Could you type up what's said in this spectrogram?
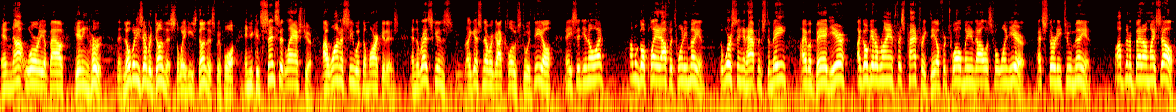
and not worry about getting hurt. Nobody's ever done this the way he's done this before, and you could sense it last year. I want to see what the market is. And the Redskins, I guess, never got close to a deal. And he said, you know what? I'm to go play it out for 20 million. The worst thing that happens to me, I have a bad year, I go get a Ryan Fitzpatrick deal for $12 million for one year. That's $32 million. I'm to bet on myself.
